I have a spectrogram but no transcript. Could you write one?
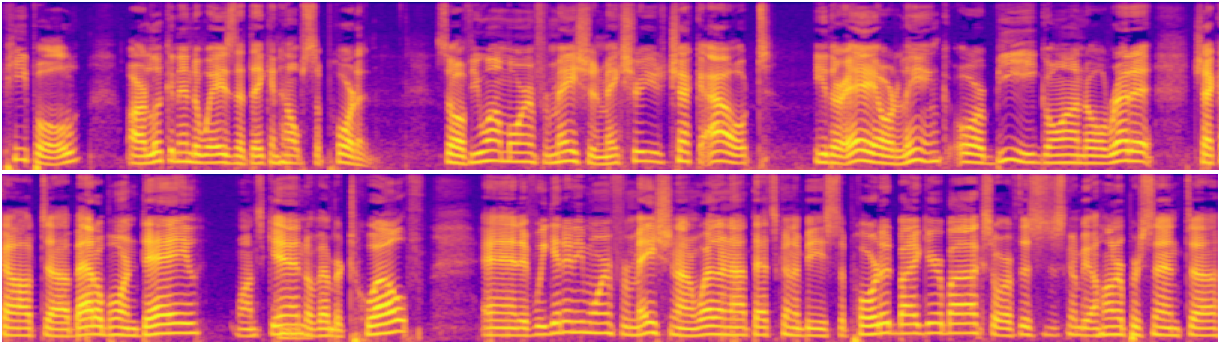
people are looking into ways that they can help support it. So if you want more information, make sure you check out either A or link or B go on to old Reddit, check out uh, Battleborn Day once again November 12th. And if we get any more information on whether or not that's going to be supported by Gearbox or if this is just going to be 100% uh,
